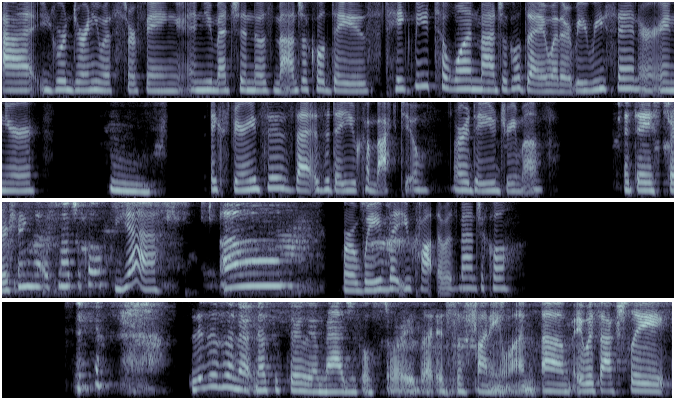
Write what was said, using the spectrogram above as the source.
at your journey with surfing and you mentioned those magical days, take me to one magical day, whether it be recent or in your hmm. experiences, that is a day you come back to or a day you dream of a day surfing that was magical? Yeah. Um, or a wave that you caught that was magical? this isn't necessarily a magical story, but it's a funny one. Um, it was actually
